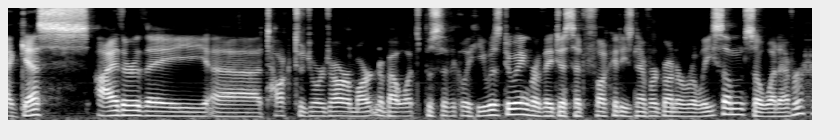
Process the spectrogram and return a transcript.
I guess either they uh, talked to George R. R. Martin about what specifically he was doing, or they just said fuck it, he's never going to release them, so whatever.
